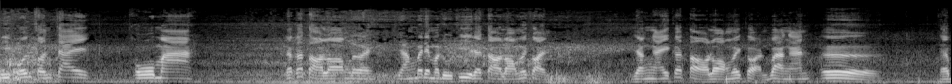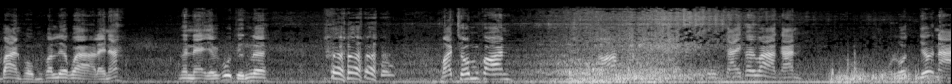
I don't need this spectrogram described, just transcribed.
มีคนสนใจโทรมา แล้วก็ต่อรองเลย ยังไม่ได้มาดูที่แล้วต่อรองไว้ก่อน ยังไงก็ต่อรองไว้ก่อนว่างั้น เออ แต่บ้านผมก็เรียกว่าอะไรนะนั่นแหละอย่าไปพูดถึงเลย มาชมก่อน เนาะถูกใจค่อยว่ากันรถเยอะนะ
